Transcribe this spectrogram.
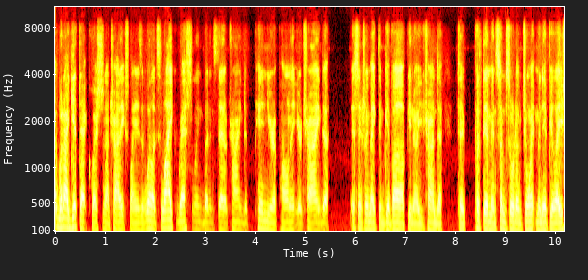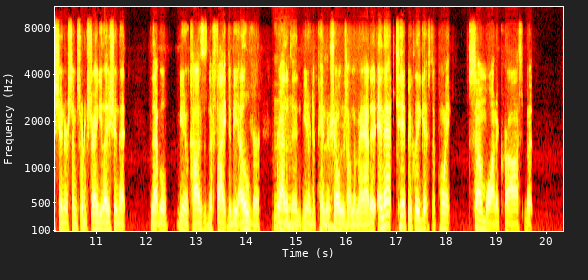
when I get that question, I try to explain as well. It's like wrestling, but instead of trying to pin your opponent, you're trying to essentially make them give up. You know, you're trying to to put them in some sort of joint manipulation or some sort of strangulation that that will you know cause the fight to be over mm-hmm. rather than you know to pin their shoulders on the mat and that typically gets the point somewhat across but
